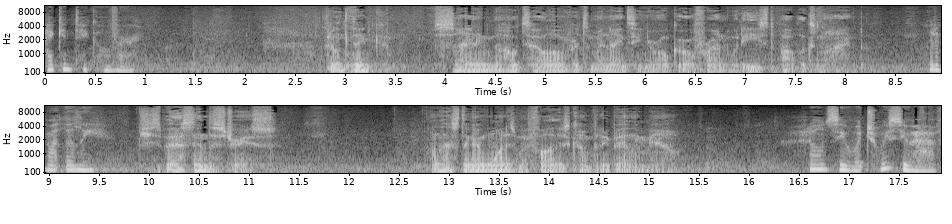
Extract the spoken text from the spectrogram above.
I can take over. I don't think signing the hotel over to my 19 year old girlfriend would ease the public's mind. What about Lily? She's Bass Industries. The last thing I want is my father's company bailing me out. I don't see what choice you have.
